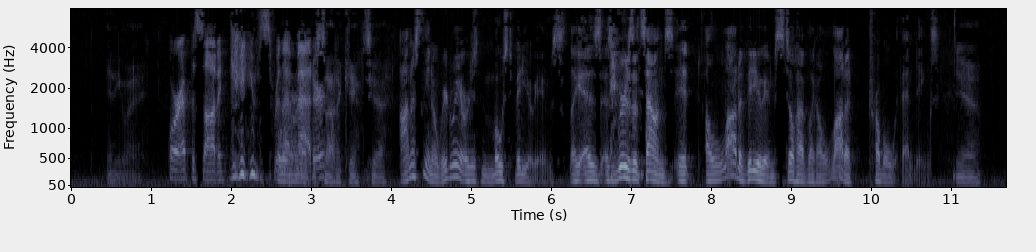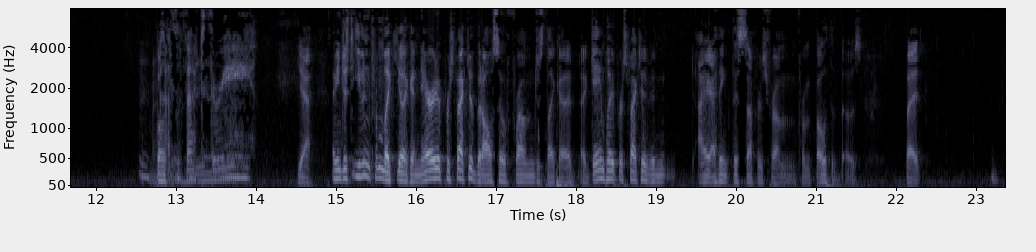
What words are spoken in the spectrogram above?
anyway. or episodic games, for that matter. episodic games, yeah. Honestly, in a weird way, or just most video games. Like as as weird as it sounds, it a lot of video games still have like a lot of trouble with endings. Yeah. Hmm. Both Mass Effect Three. Yeah, I mean, just even from like like a narrative perspective, but also from just like a, a gameplay perspective, and I, I think this suffers from from both of those. But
